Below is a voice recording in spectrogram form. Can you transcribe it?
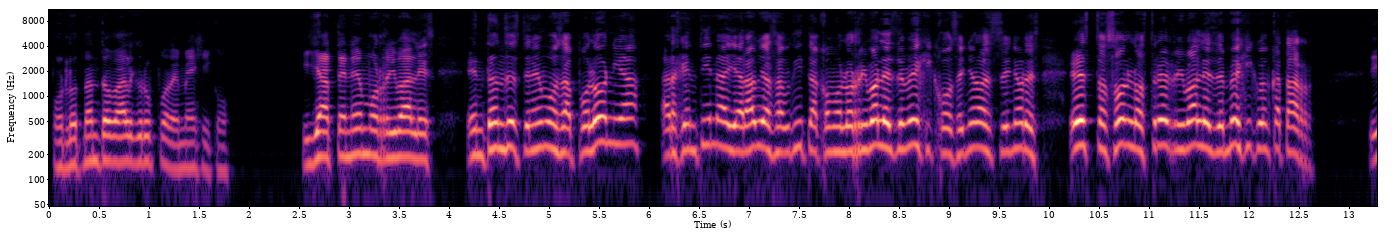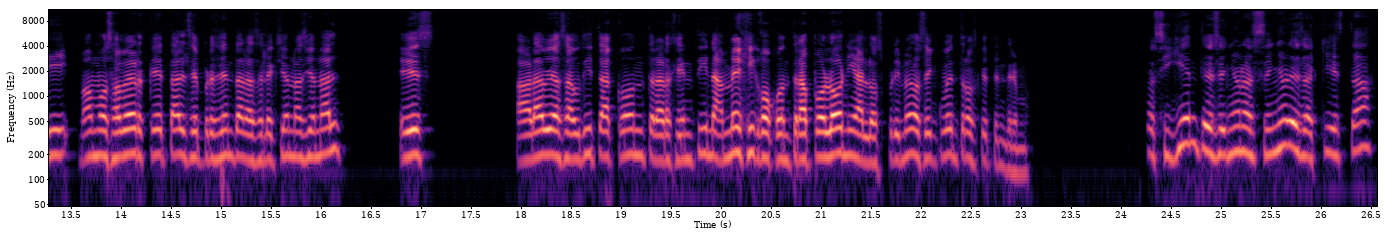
Por lo tanto va al grupo de México. Y ya tenemos rivales. Entonces tenemos a Polonia, Argentina y Arabia Saudita como los rivales de México, señoras y señores. Estos son los tres rivales de México en Qatar. Y vamos a ver qué tal se presenta la selección nacional es Arabia Saudita contra Argentina, México contra Polonia, los primeros encuentros que tendremos. Lo siguiente, señoras y señores, aquí está.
